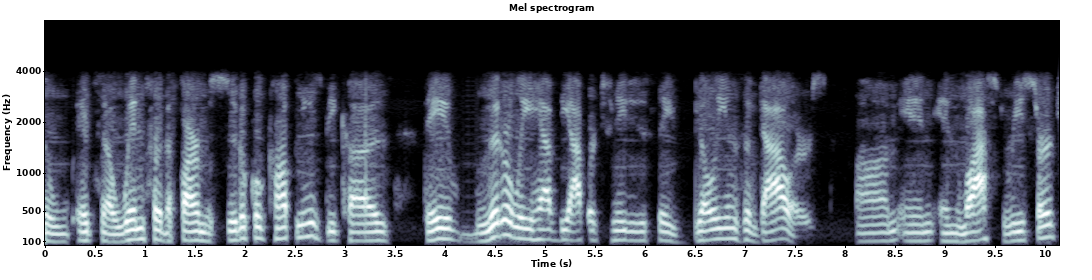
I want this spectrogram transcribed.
a it's a win for the pharmaceutical companies because they literally have the opportunity to save billions of dollars um, in in lost research,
